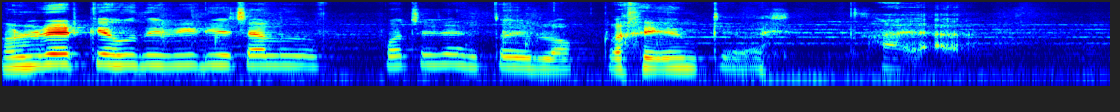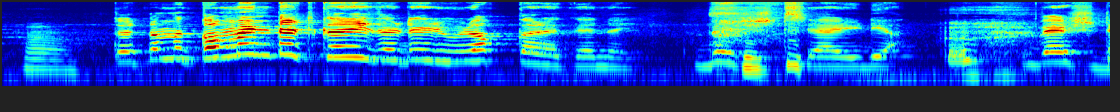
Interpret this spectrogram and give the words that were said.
હંડ્રેડ કે સુધી વીડિયો ચાલુ પહોંચી જાય ને તોય બ્લોક કરે એમ કહેવાય. હા. તો તમે કમેન્ટ જ કરી દો ડેડી બ્લોક કરે કે નહીં? બેસ્ટ આઈડિયા બેસ્ટ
